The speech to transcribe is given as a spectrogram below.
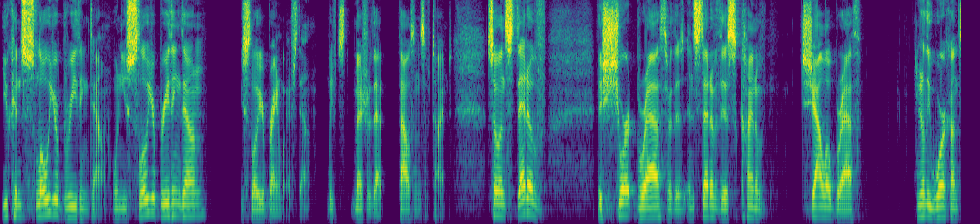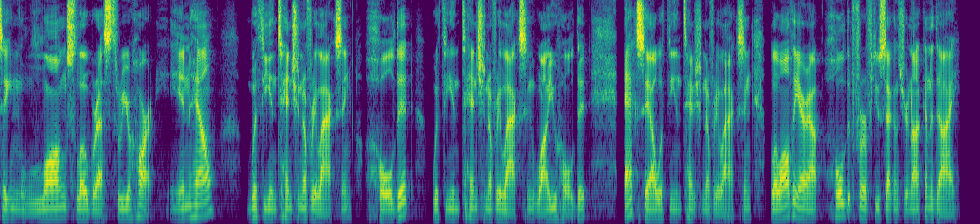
you can slow your breathing down. When you slow your breathing down, you slow your brain waves down. We've measured that thousands of times. So instead of this short breath or this, instead of this kind of shallow breath, you really work on taking long, slow breaths through your heart. Inhale with the intention of relaxing, hold it with the intention of relaxing while you hold it. Exhale with the intention of relaxing, blow all the air out, hold it for a few seconds, you're not going to die.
